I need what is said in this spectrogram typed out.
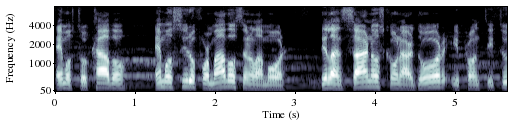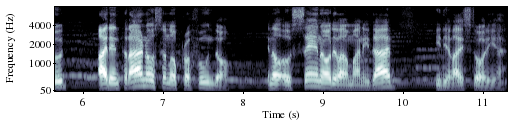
hemos tocado, hemos sido formados en el amor, de lanzarnos con ardor y prontitud adentrarnos en lo profundo, en el océano de la humanidad y de la historia.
